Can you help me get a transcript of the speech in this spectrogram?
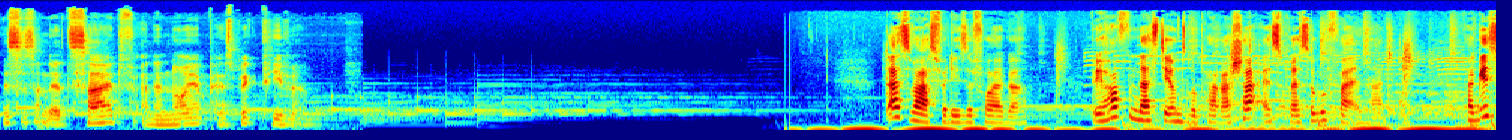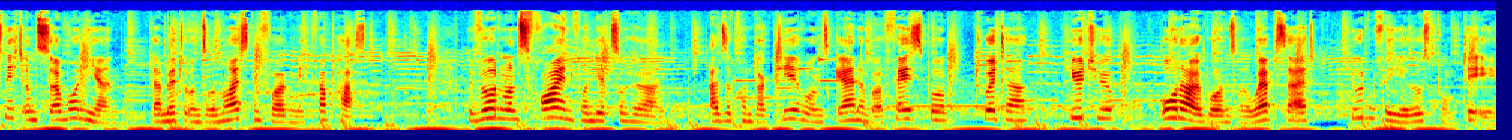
ist es an der Zeit für eine neue Perspektive. Das war's für diese Folge. Wir hoffen, dass dir unsere Parascha Espresso gefallen hat. Vergiss nicht, uns zu abonnieren, damit du unsere neuesten Folgen nicht verpasst. Wir würden uns freuen, von dir zu hören, also kontaktiere uns gerne über Facebook, Twitter, YouTube oder über unsere Website judenfürjesus.de.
